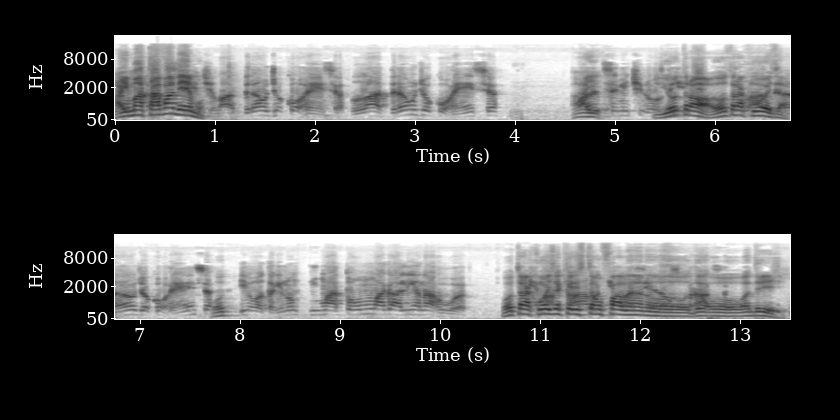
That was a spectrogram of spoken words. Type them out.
Aí matava cacete, mesmo. Ladrão de ocorrência. Ladrão de ocorrência. Para Aí, de ser mentiroso. e outra, ó, outra Ladrão coisa. de ocorrência. Out- E outra, que não matou uma galinha na rua. Outra coisa que eles estão falando, o, o Andrige.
